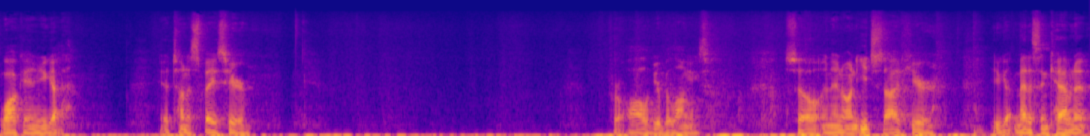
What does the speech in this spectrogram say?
walk in you got a ton of space here for all of your belongings so and then on each side here you've got medicine cabinet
